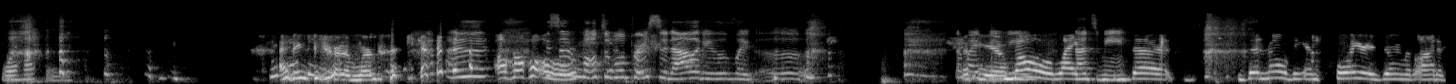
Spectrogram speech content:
What happened? I think she heard a murmur. I Oh, said multiple personalities. I was like, ugh. That That's might be you. me. no, like That's me. the the no, the employer is dealing with a lot of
